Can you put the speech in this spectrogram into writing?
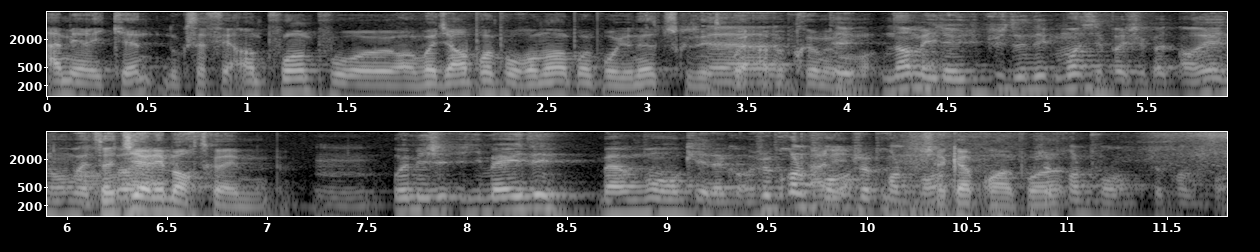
américaine. Donc ça fait un point pour, euh, on va dire un point pour Romain, un point pour Younes parce que vous avez trouvé à peu près au même Euh, moment. Non, mais il a eu plus donné. Moi, c'est pas, j'ai pas. En vrai, non. tu dit elle est morte quand même. Oui, mais il m'a aidé. Bah bon, ok, d'accord. Je prends le point. Allez, je prends le point. Chacun prend un Je point. prends le point. Je prends le point.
